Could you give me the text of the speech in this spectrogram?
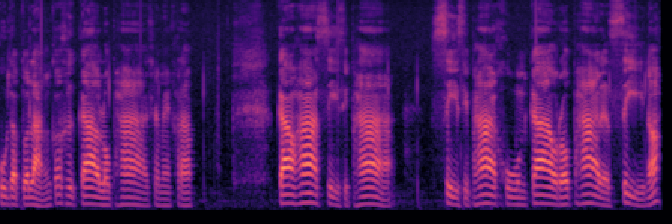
คูณกับตัวหลังก็คือ 9 ลบ 5 ใช่ไหมครับ 9 5 45 45คูณ9ลบ5เหลือ4เนาะ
